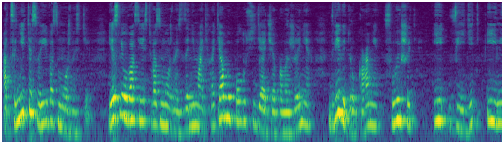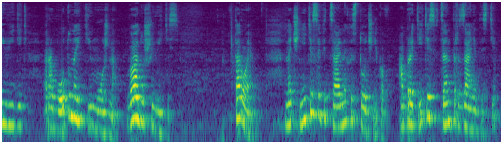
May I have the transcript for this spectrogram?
Оцените свои возможности. Если у вас есть возможность занимать хотя бы полусидячее положение, двигать руками, слышать и видеть или видеть, работу найти можно. Воодушевитесь. Второе. Начните с официальных источников. Обратитесь в Центр занятости –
